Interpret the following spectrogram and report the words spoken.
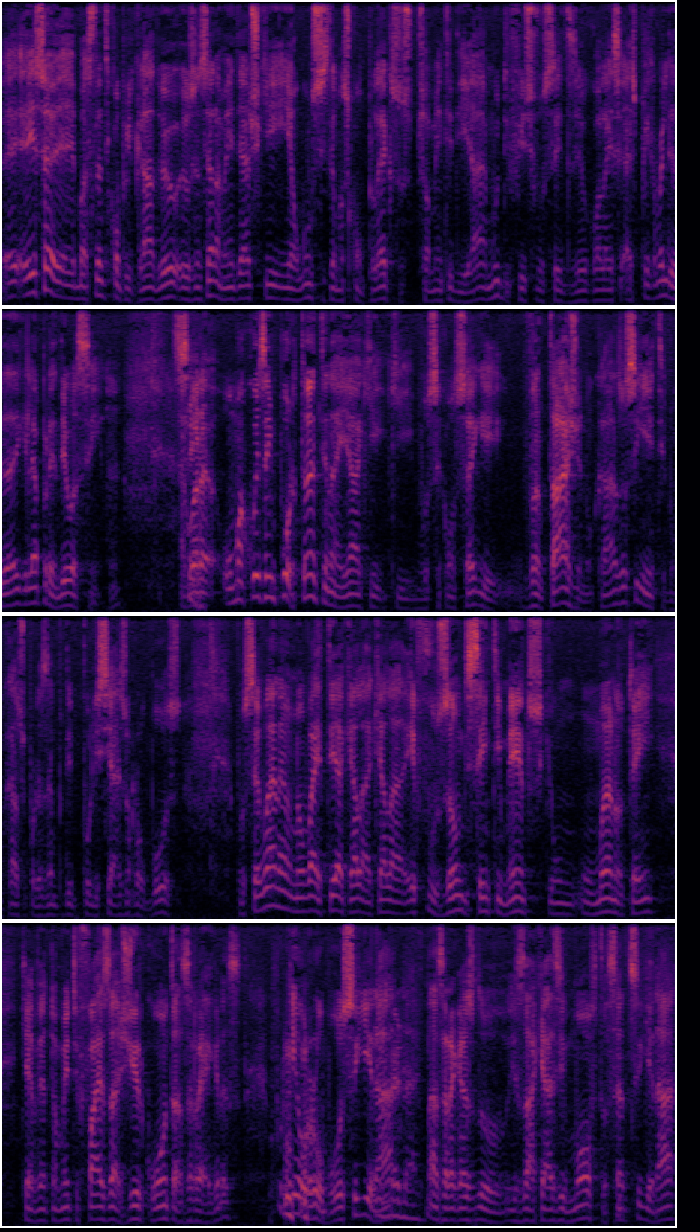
é, isso é bastante complicado. Eu, eu, sinceramente acho que em alguns sistemas complexos, principalmente de IA, é muito difícil você dizer qual é a explicabilidade que ele aprendeu assim. Né? Agora, uma coisa importante na IA que, que você consegue vantagem no caso é o seguinte: no caso, por exemplo, de policiais robôs, você vai, não vai ter aquela, aquela efusão de sentimentos que um humano tem que eventualmente faz agir contra as regras, porque o robô seguirá é nas regras do Isaac Asimov, tá certo? seguirá,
